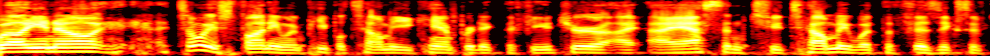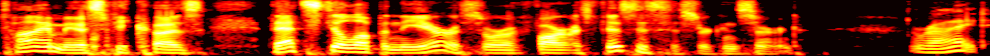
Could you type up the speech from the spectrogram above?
Well, you know, it's always funny when people tell me you can't predict the future. I, I ask them to tell me what the physics of time is because that's still up in the air as far as physicists are concerned. Right.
